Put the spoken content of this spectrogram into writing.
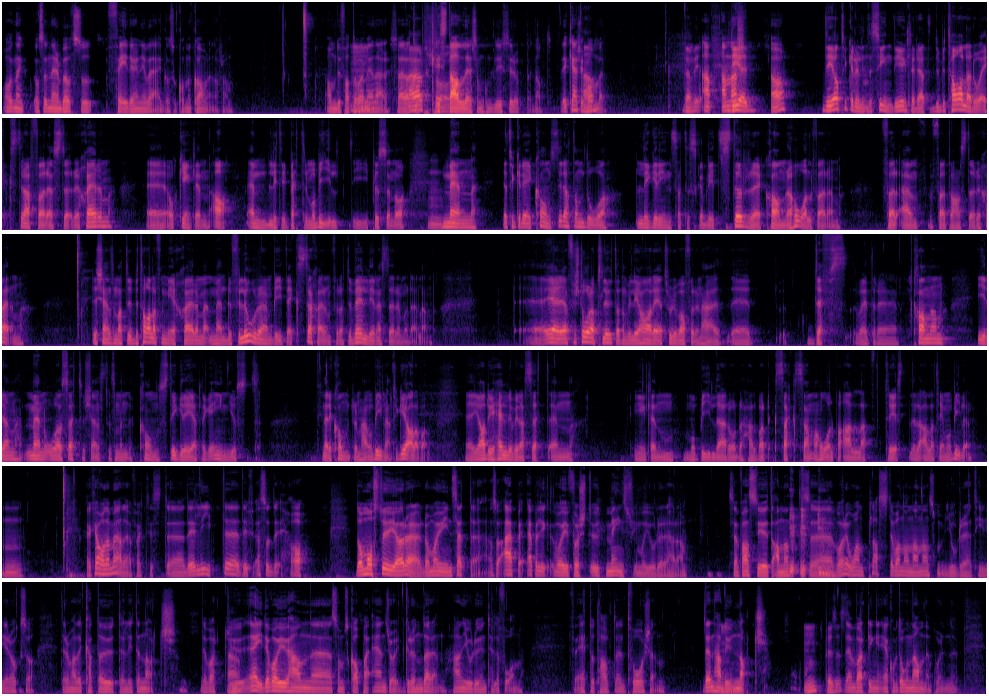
Och, när, och sen när den behövs så fader den iväg och så kommer kameran fram. Om du fattar vad Mm. jag menar. Så här Ja, typ kristaller som lyser upp eller något. Det kanske Ja. kommer. Vem vet? A- annars, Det, ja. det jag tycker är lite synd, det är egentligen det att du betalar då extra för en större skärm eh, och egentligen, ja, en lite bättre mobil i plussen då. Mm. Men jag tycker det är konstigt att de då lägger in så att det ska bli ett större kamerahål för den. För, för att du har en större skärm. Det känns som att du betalar för mer skärm men du förlorar en bit extra skärm för att du väljer den större modellen. Eh, jag, jag förstår absolut att de vill ha det. Jag tror det var för den här eh, DEFs, vad heter det, kameran i den. Men oavsett så känns det som en konstig grej att lägga in just när det kommer till de här mobilerna, tycker jag i alla fall. Eh, jag hade ju hellre velat sett en egentligen mobil där och det hade varit exakt samma hål på alla tre, eller alla tre mobiler. Mm. Jag kan hålla med där faktiskt. Eh, Det är lite, det, alltså det, ja. De måste ju göra det, de har ju insett det. Alltså Apple, Apple var ju först ut mainstream och gjorde det här. Sen fanns det ju ett annat, eh, var det OnePlus? Det var någon annan som gjorde det här tidigare också. Där de hade kattat ut en liten notch. Det var ju, Ja. nej det var ju han eh, som skapade Android, grundaren. Han gjorde ju en telefon. För ett och ett halvt eller två år sedan. Den hade ju en notch. Mm, precis. Den vart ingen, jag kommer inte ihåg namnen på den nu.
